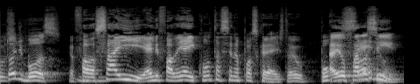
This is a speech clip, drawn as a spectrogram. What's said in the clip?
eu, Tô de boas. eu falo, saí. Aí ele fala, e aí, conta a cena pós-crédito. Aí eu, pô, Aí eu falo sério? assim,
